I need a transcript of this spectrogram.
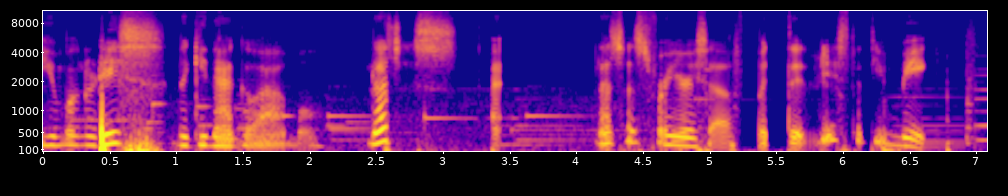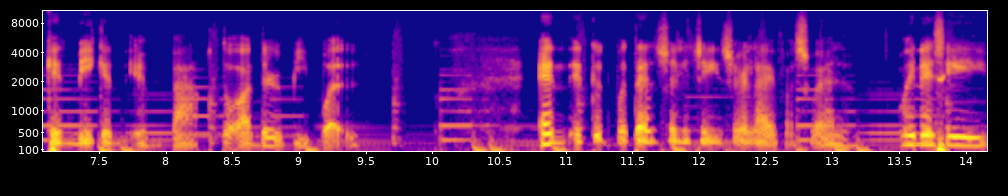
yung mga risks na ginagawa mo, not just, uh, not just for yourself, but the risks that you make can make an impact to other people. And it could potentially change your life as well. When I say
